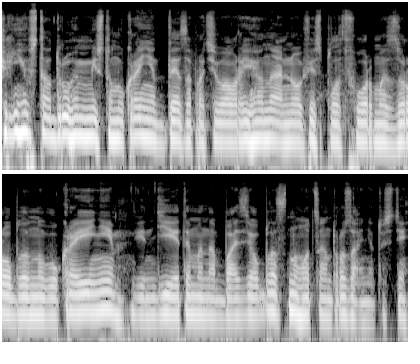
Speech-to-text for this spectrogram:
Чернігів став другим містом в Україні, де запрацював регіональний офіс платформи Зроблено в Україні. Він діятиме на базі обласного центру зайнятості.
